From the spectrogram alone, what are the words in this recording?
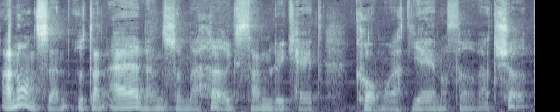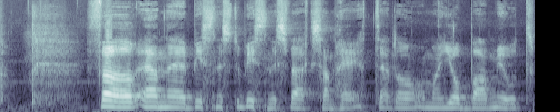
annonsen utan även som med hög sannolikhet kommer att genomföra ett köp. För en eh, business to business verksamhet eller om man jobbar mot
